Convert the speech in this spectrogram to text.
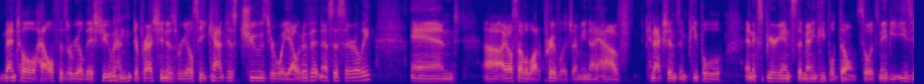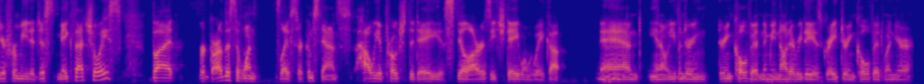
mental health is a real issue and depression is real, so you can't just choose your way out of it necessarily. And uh, I also have a lot of privilege. I mean, I have connections and people and experience that many people don't. So it's maybe easier for me to just make that choice. But regardless of one's life circumstance, how we approach the day is still ours each day when we wake up. Mm-hmm. and you know even during during covid and i mean not every day is great during covid when you're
